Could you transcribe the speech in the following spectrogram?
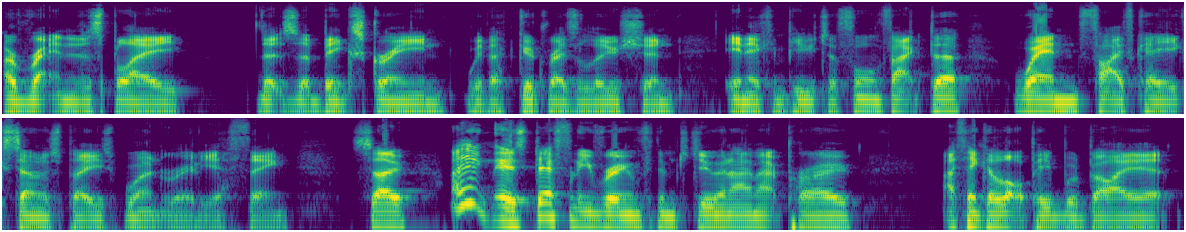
a retina display that's a big screen with a good resolution in a computer form factor when 5K external displays weren't really a thing. So I think there's definitely room for them to do an iMac Pro. I think a lot of people would buy it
